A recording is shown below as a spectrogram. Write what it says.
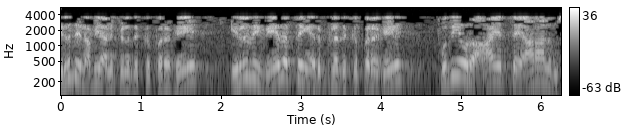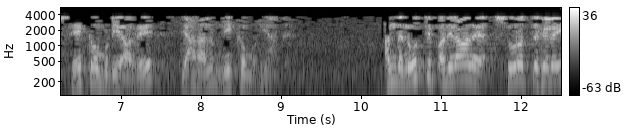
இறுதி நபி அனுப்பினதுக்கு பிறகு இறுதி வேதத்தை அனுப்பினதுக்கு பிறகு புதிய ஒரு ஆயத்தை யாராலும் சேர்க்க முடியாது யாராலும் நீக்க முடியாது. அந்த நூத்தி பதினாலு சூரத்துகளை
